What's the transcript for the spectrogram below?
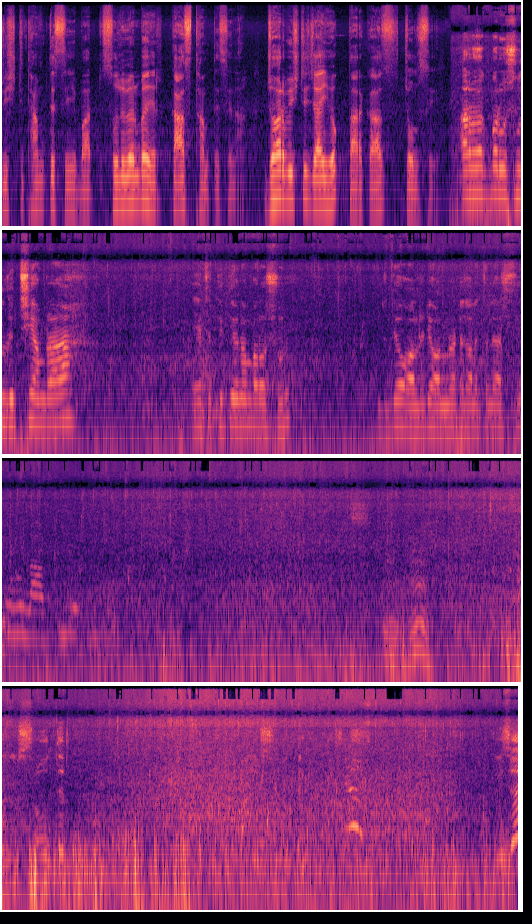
বৃষ্টি থামতেছে বাট সুলেমান ভাইয়ের কাজ থামতেছে না। ঝড় বৃষ্টি যাই হোক তার কাজ চলছে। আরও একবার উসুল দিচ্ছি আমরা। এই হচ্ছে তৃতীয় নম্বর উসুল। যদিও অলরেডি অন্য একটা জলে চলে আসছি। পানির স্রোতের পানির স্রোত দেখতে কিসে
